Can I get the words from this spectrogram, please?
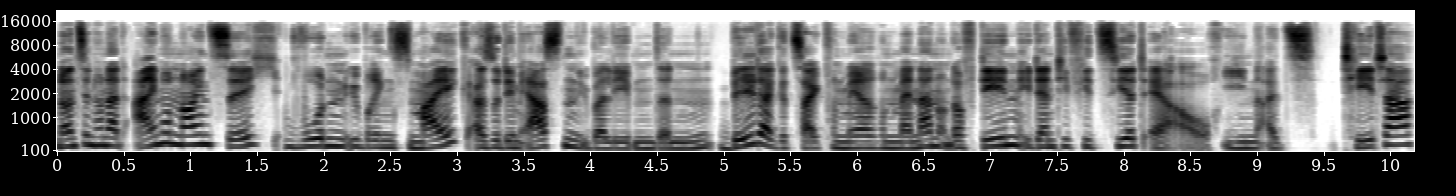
1991 wurden übrigens Mike, also dem ersten Überlebenden, Bilder gezeigt von mehreren Männern und auf denen identifiziert er auch ihn als Täter.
